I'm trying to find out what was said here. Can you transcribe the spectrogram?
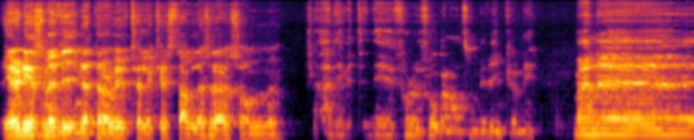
Är det det som är vinet när de utfäller kristaller sådär som... Ja, det, vet, det får du fråga någon som är vinkunnig. Men eh,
